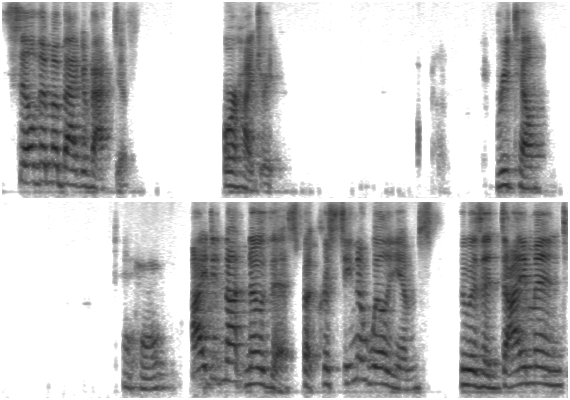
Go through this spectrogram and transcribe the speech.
sell them a bag of active or hydrate. Retail. Okay, I did not know this, but Christina Williams, who is a diamond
